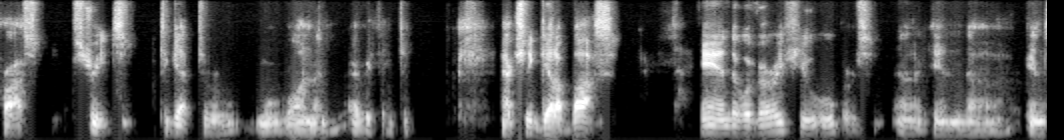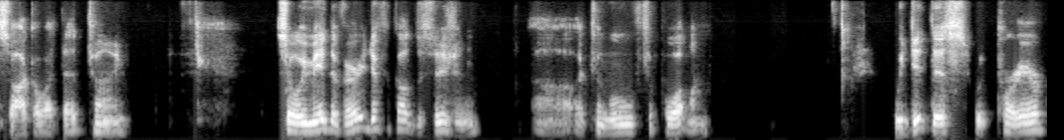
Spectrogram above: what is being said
cross streets to get to Route One and everything to actually get a bus. And there were very few Ubers uh, in uh, in Saco at that time. So we made the very difficult decision uh, to move to Portland. We did this with prayer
